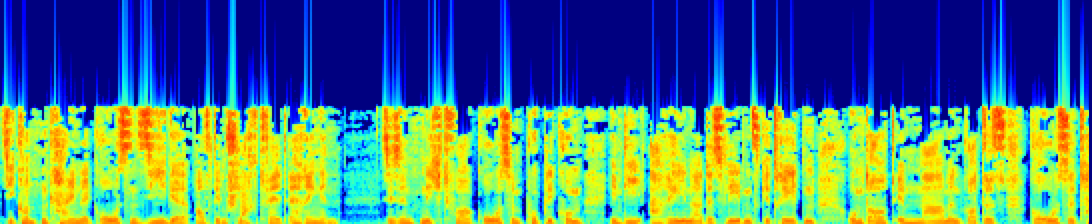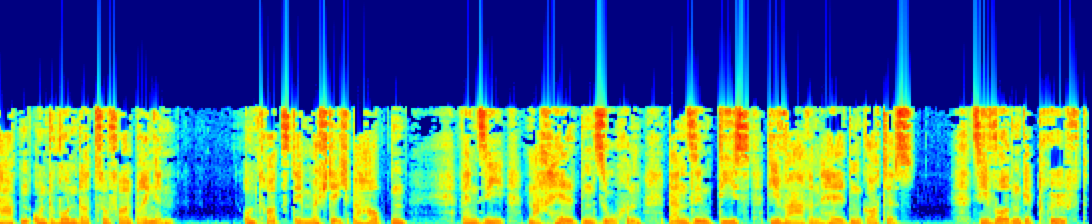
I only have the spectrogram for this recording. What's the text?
Sie konnten keine großen Siege auf dem Schlachtfeld erringen. Sie sind nicht vor großem Publikum in die Arena des Lebens getreten, um dort im Namen Gottes große Taten und Wunder zu vollbringen. Und trotzdem möchte ich behaupten, wenn Sie nach Helden suchen, dann sind dies die wahren Helden Gottes. Sie wurden geprüft,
